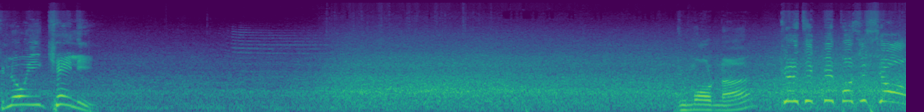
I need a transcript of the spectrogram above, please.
Chloe Cayley. Dumorna. Kritik bir pozisyon.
